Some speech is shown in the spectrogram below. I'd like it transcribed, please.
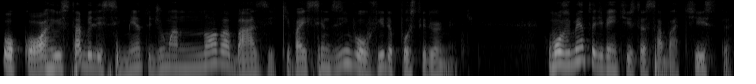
ocorre o estabelecimento de uma nova base que vai sendo desenvolvida posteriormente. O movimento adventista sabatista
